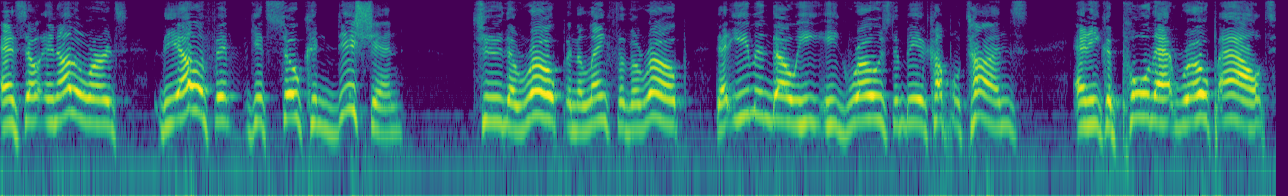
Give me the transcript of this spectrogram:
And so, in other words, the elephant gets so conditioned to the rope and the length of the rope that even though he, he grows to be a couple tons and he could pull that rope out,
